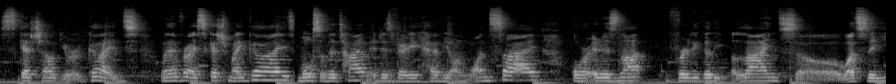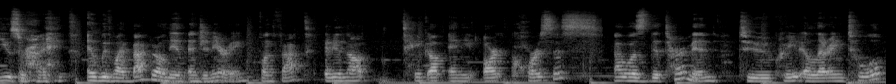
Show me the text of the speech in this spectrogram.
sketch out your guides. Whenever I sketch my guides, most of the time it is very heavy on one side or it is not vertically aligned, so what's the use, right? And with my background in engineering, fun fact, I did not take up any art courses. I was determined to create a lettering tool,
